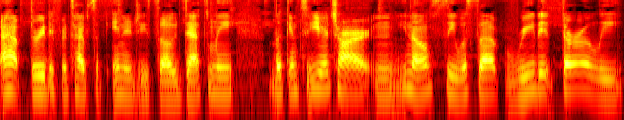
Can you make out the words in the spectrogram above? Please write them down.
I have three different types of energy. So definitely look into your chart and you know see what's up. Read it thoroughly.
